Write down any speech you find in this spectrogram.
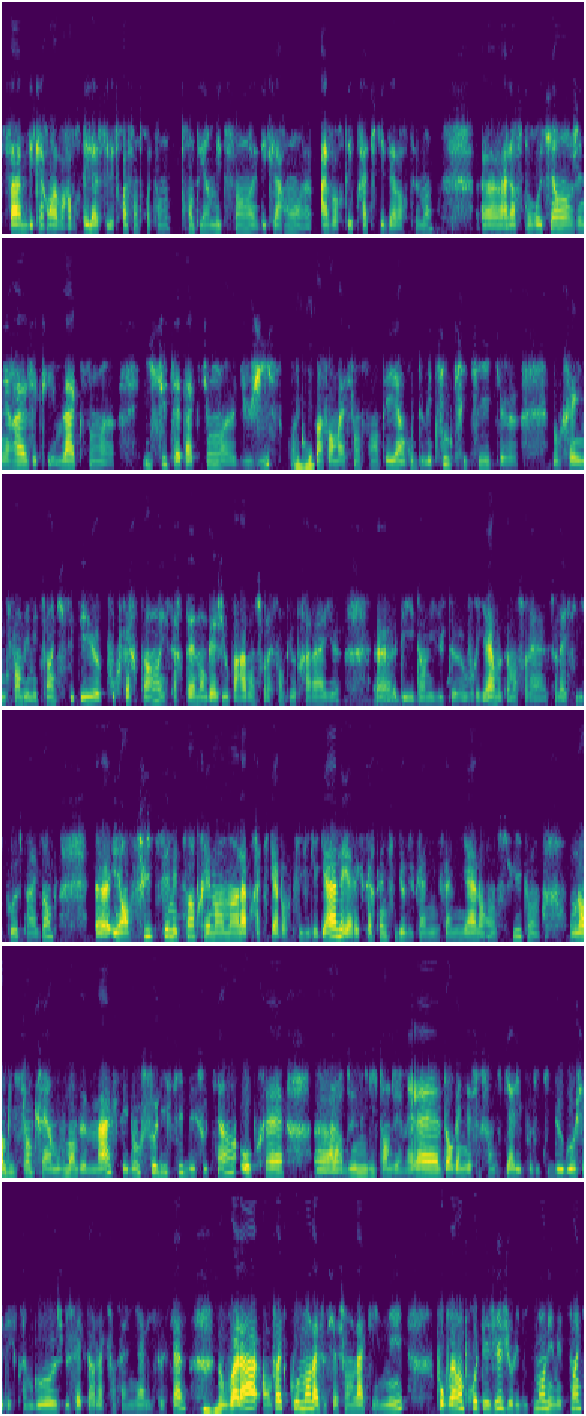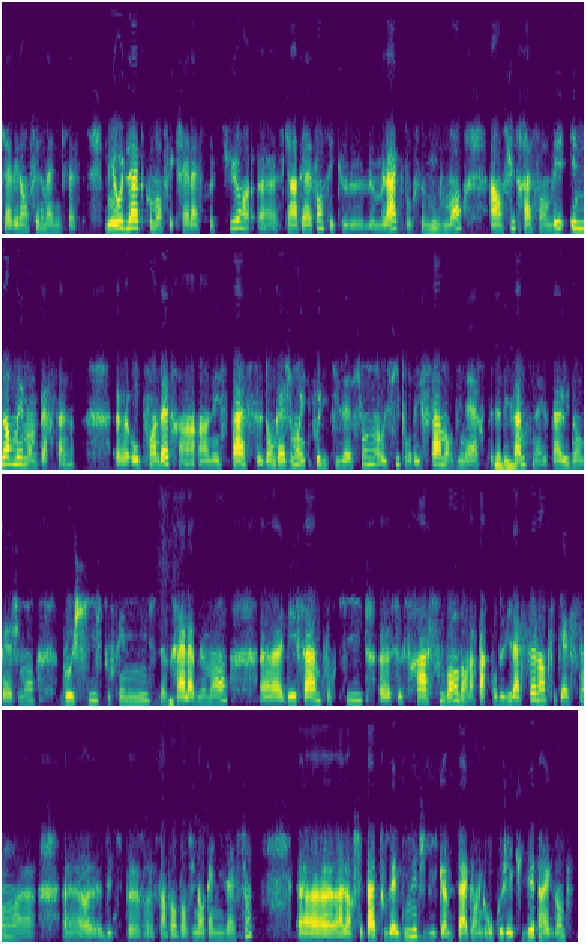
femmes déclarant avoir avorté. Là c'est les 331 médecins euh, déclarant euh, avorter, pratiquer des avortements. Euh, alors ce qu'on retient en général, c'est que les MLAC sont euh, issus de cette action euh, du GIS, est Mhm. groupe information santé, un groupe de médecine critique, euh, donc réunissant des médecins qui s'étaient et pour certains et certaines engagés auparavant sur la santé au travail dans les luttes ouvrières, notamment sur la, sur la silicose par exemple. et ensuite, ces médecins prennent en main la pratique abortive illégale et avec certaines figures du planning familial, ensuite, ont, l'ambition de créer un mouvement de masse et donc sollicitent des soutiens auprès alors, de militants du MLF, d'organisations syndicales et politiques de gauche et d'extrême gauche, du secteur de l'action familiale et sociale. Mhm. Donc voilà, en fait, comment l'association MLAC est née pour vraiment protéger juridiquement les médecins qui avaient lancé le manifeste. Mais au-delà de comment s'est créée la structure, euh, ce qui est intéressant, c'est que le, MLAC, donc ce mouvement, a ensuite rassemblé énormément de personnes, euh, au point d'être un, espace d'engagement et de politisation aussi pour des femmes ordinaires, c'est-à-dire des mhm. femmes qui n'avaient pas eu d'engagement gauchiste ou féministe préalablement, euh, des femmes pour qui ce sera souvent dans leur parcours de vie la seule implication de type, enfin, dans, une organisation. alors je sais pas, tous azimuts, je dis comme ça, dans les groupes que j'ai étudiés par exemple,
